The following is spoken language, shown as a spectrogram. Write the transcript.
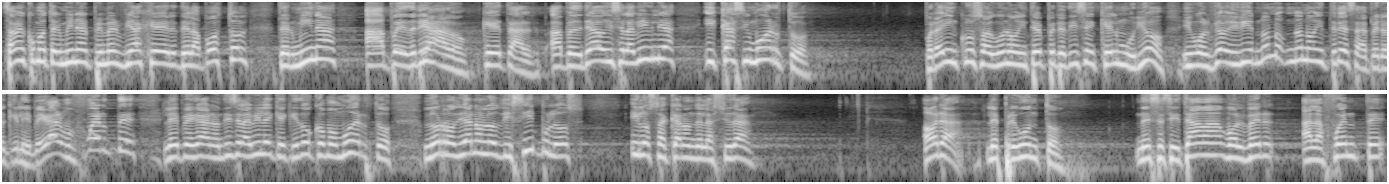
¿Saben cómo termina el primer viaje del apóstol? Termina apedreado. ¿Qué tal? Apedreado dice la Biblia y casi muerto. Por ahí incluso algunos intérpretes dicen que él murió y volvió a vivir. No, no, no nos interesa, pero que le pegaron fuerte, le pegaron. Dice la Biblia que quedó como muerto. Lo rodearon los discípulos y lo sacaron de la ciudad. Ahora les pregunto, ¿necesitaba volver a la fuente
